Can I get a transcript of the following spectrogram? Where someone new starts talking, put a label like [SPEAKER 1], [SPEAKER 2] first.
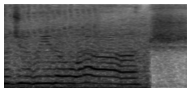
[SPEAKER 1] Could you be the one? Shh.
